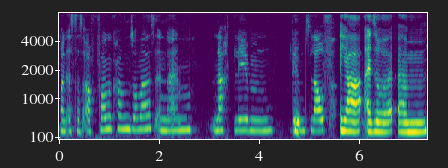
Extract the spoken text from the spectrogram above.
Und ist das auch vorgekommen, sowas in deinem Nachtleben, Lebenslauf? Ja, also ähm,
